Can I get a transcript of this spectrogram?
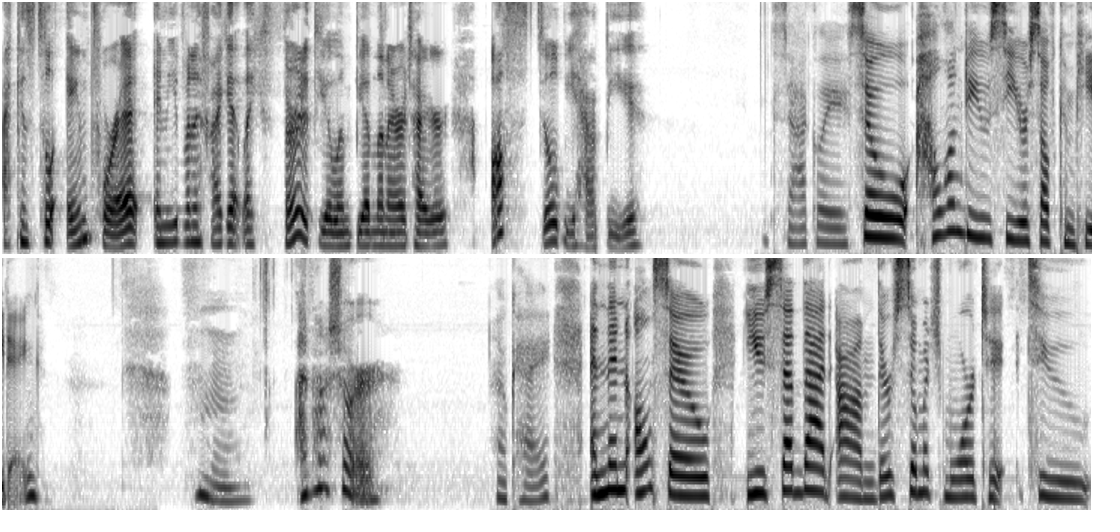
I can still aim for it. And even if I get like third at the Olympia and then I retire, I'll still be happy. Exactly. So, how long do you see yourself competing? Hmm, I'm not sure. Okay. And then also, you said that um, there's so much more to to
